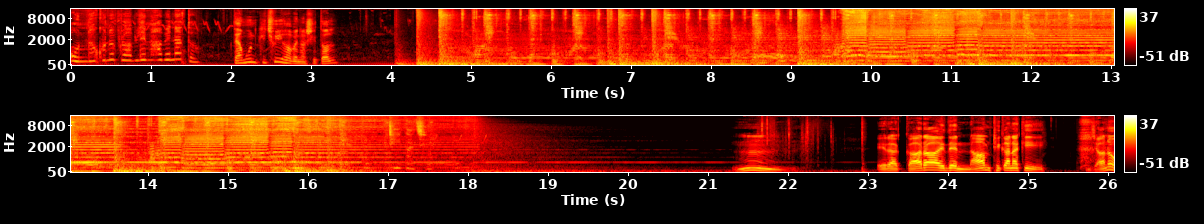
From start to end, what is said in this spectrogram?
অন্য কোনো প্রবলেম হবে না তো? তেমন কিছুই হবে না শীতল। এরা কারা? এদের নাম ঠিকানা কি? জানো?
